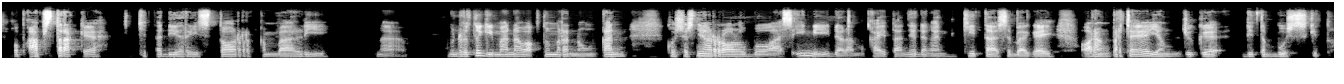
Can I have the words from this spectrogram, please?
cukup abstrak ya kita di restore kembali. Nah menurut lu gimana waktu merenungkan khususnya role Boas ini dalam kaitannya dengan kita sebagai orang percaya yang juga ditebus gitu?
